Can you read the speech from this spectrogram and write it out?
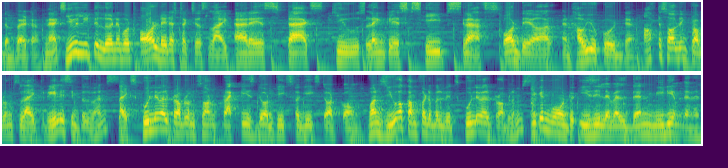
the better. Next, you need to learn about all data structures like arrays, stacks, queues, linked lists, heaps, graphs, what they are and how you code them. After solving problems like really simple ones like school level problems on practice.geeksforgeeks.com. Once you are comfortable with school level problems, you can move on to easy level, then medium level.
